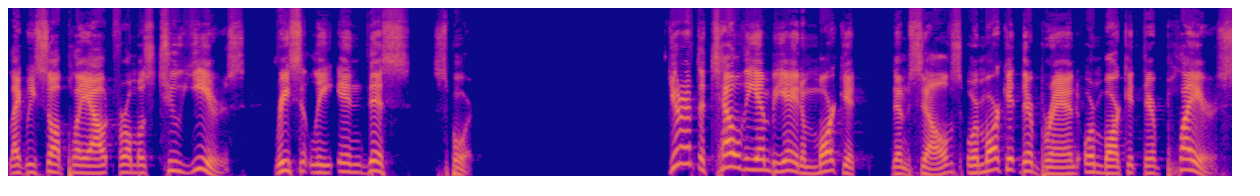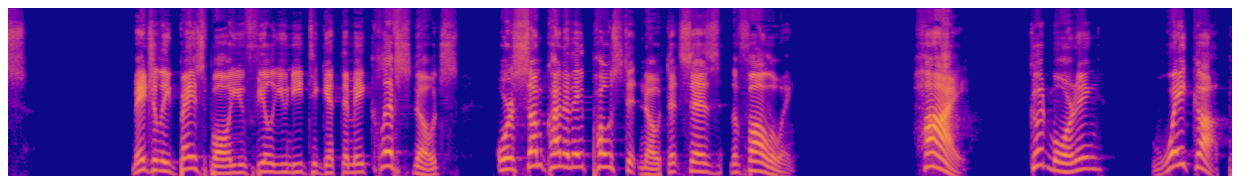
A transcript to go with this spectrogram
like we saw play out for almost two years recently in this sport. You don't have to tell the NBA to market themselves or market their brand or market their players. Major League Baseball, you feel you need to get them a Cliff's Notes or some kind of a post it note that says the following Hi, good morning, wake up.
